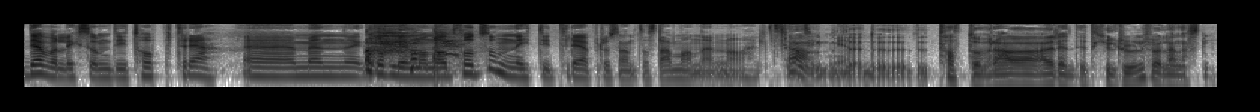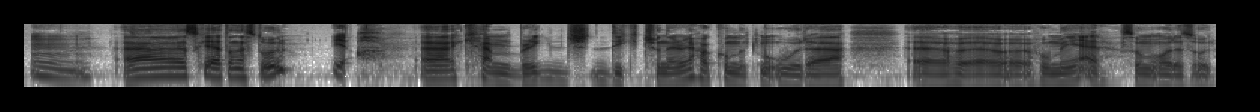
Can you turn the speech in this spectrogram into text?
Det var liksom de topp tre. Eh, men Goblin Mode hadde fått sånn 93% av stemmene, eller noe. Helt Ja, sinnssykt mye. det- tatt over av Reddit-kulturen, føler jeg nesten. Mm. Eh, skal jeg ta neste ord? Ja. Eh, Cambridge Dictionary har kommet med ordet uh, homer som årets ord.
